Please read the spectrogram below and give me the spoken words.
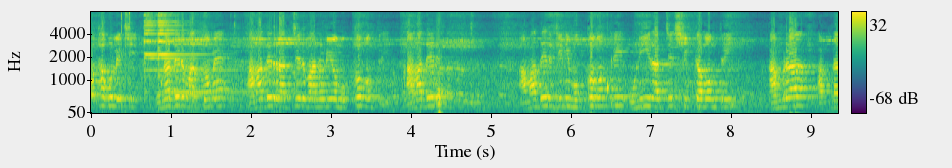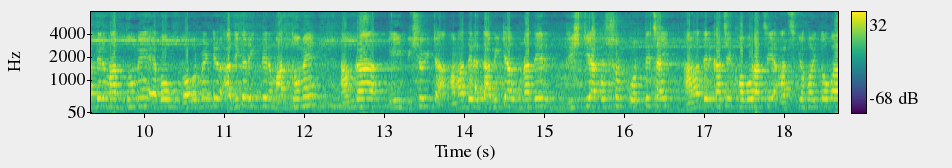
কথা বলেছি ওনাদের মাধ্যমে আমাদের রাজ্যের মাননীয় মুখ্যমন্ত্রী, আমাদের আমাদের যিনি মুখ্যমন্ত্রী, উনি রাজ্যের শিক্ষামন্ত্রী আমরা আপনাদের মাধ্যমে এবং গভর্নমেন্টের আধিকারিকদের মাধ্যমে আমরা এই বিষয়টা, আমাদের দাবিটা ওনাদের দৃষ্টি আকর্ষণ করতে চাই। আমাদের কাছে খবর আছে, আজকে হয়তো বা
